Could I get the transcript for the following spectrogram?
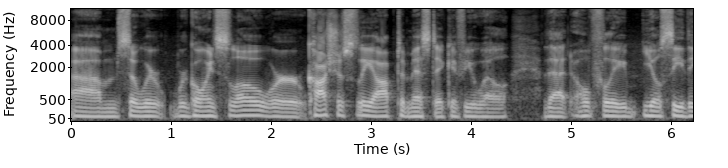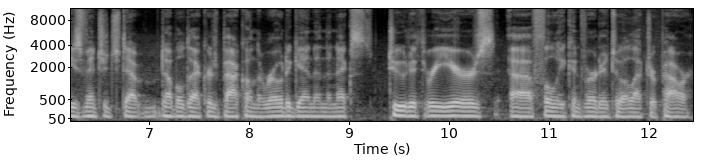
Um, so we're we're going slow. We're cautiously optimistic, if you will, that hopefully you'll see these vintage de- double deckers back on the road again in the next two to three years, uh, fully converted to electric power.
